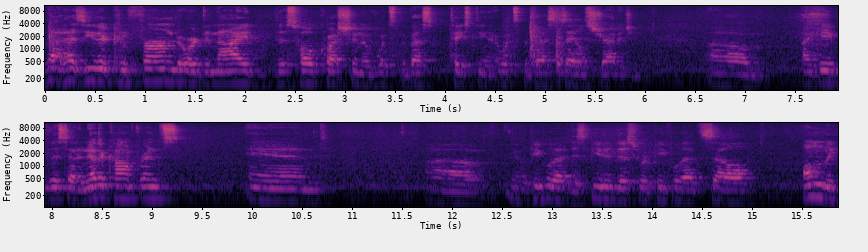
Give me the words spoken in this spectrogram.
that has either confirmed or denied this whole question of what's the best tasting, what's the best sales strategy. Um, I gave this at another conference, and uh, you know, people that disputed this were people that sell only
